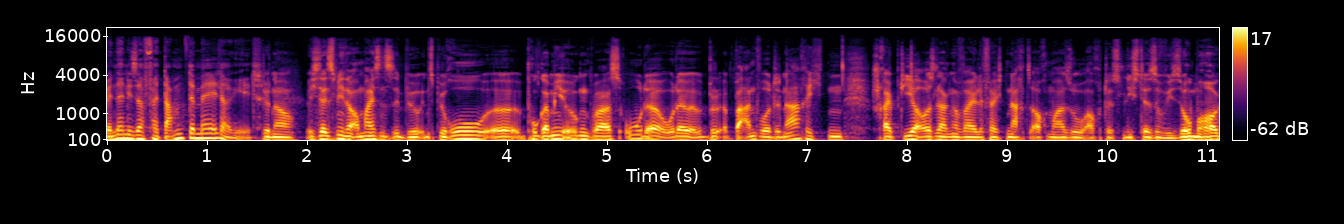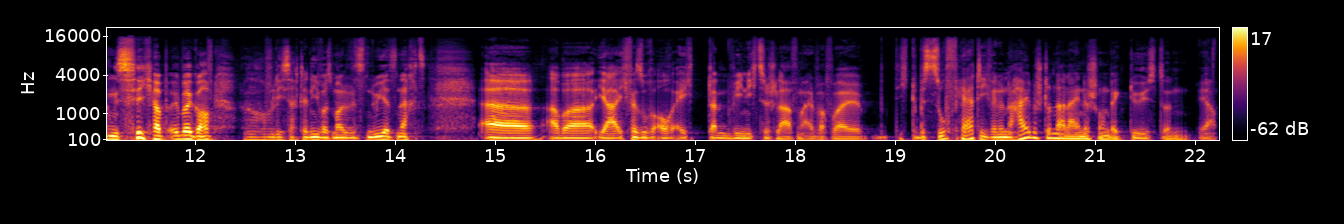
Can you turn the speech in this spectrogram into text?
wenn dann dieser verdammte Melder geht. Genau. Ich setze mich dann auch meistens ins Büro, äh, programmiere irgendwas oder, oder beantworte Nachrichten, schreibe dir aus Langeweile, vielleicht nachts auch mal so, auch das liest er sowieso morgens. Ich habe immer gehofft, oh, hoffentlich sagt er nie, was mal willst du jetzt nachts? Äh, aber ja, ich versuche auch echt dann wenig zu schlafen, einfach weil ich, du bist so fertig, wenn du eine halbe Stunde alleine schon wegdöst, dann ja.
